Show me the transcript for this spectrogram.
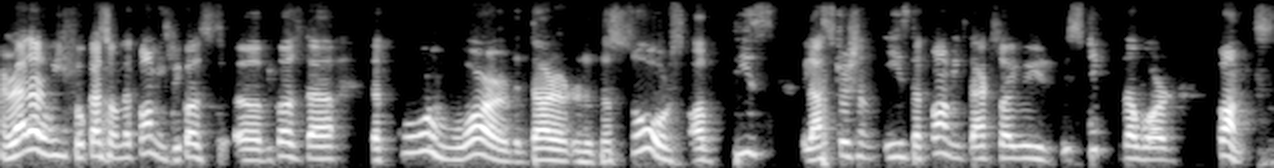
rather we focus on the comics because uh, because the the core word the the source of this illustration is the comics. That's why we stick to the word comics.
